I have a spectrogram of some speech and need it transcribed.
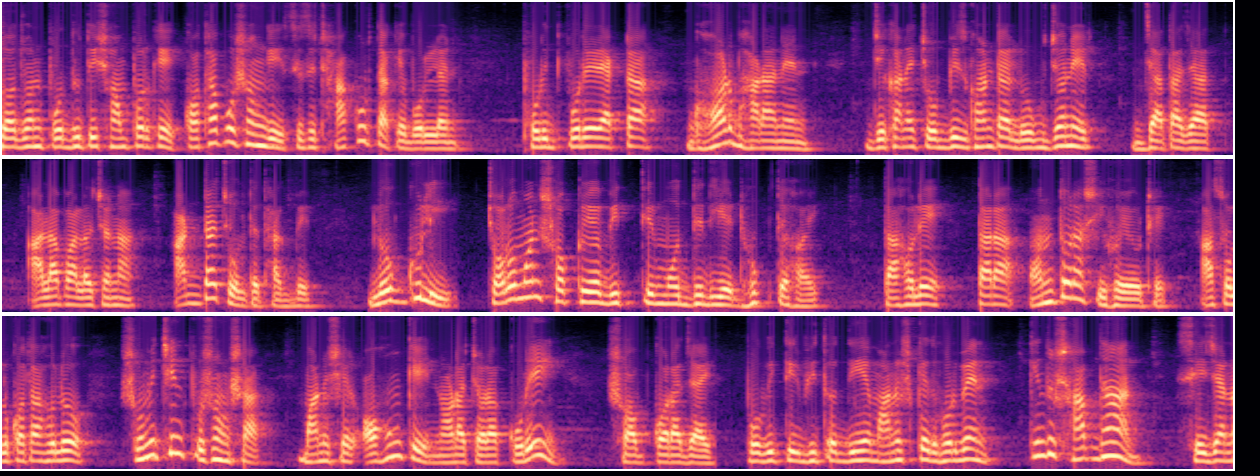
যজন পদ্ধতি সম্পর্কে কথা প্রসঙ্গে শ্রী ঠাকুর তাকে বললেন, ফরিদপুরের একটা ঘর ভাড়া নেন, যেখানে চব্বিশ ঘণ্টা লোকজনের যাতায়াত, আলাপ আলোচনা, আড্ডা চলতে থাকবে। লোকগুলি চলমান সক্রিয় বৃত্তির মধ্যে দিয়ে ঢুকতে হয়, তাহলে তারা অন্তরাশী হয়ে ওঠে। আসল কথা হলো, সমীচীন প্রশংসা মানুষের অহংকে নড়াচড়া করেই সব করা যায়। প্রবৃত্তির ভিতর দিয়ে মানুষকে ধরবেন, কিন্তু সাবধান, সে যেন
